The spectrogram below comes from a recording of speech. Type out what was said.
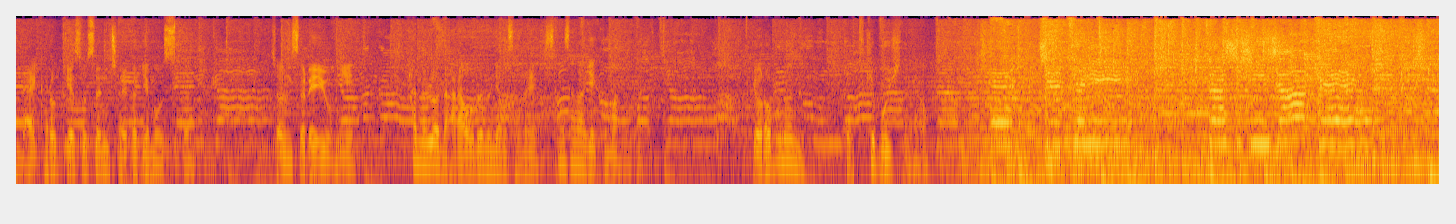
날카롭게 솟은 절벽의 모습은 전설의 용이 하늘로 날아오르는 영상을 상상하게끔 합니다. 여러분은 어떻게 보이시나요? 다시 시작해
